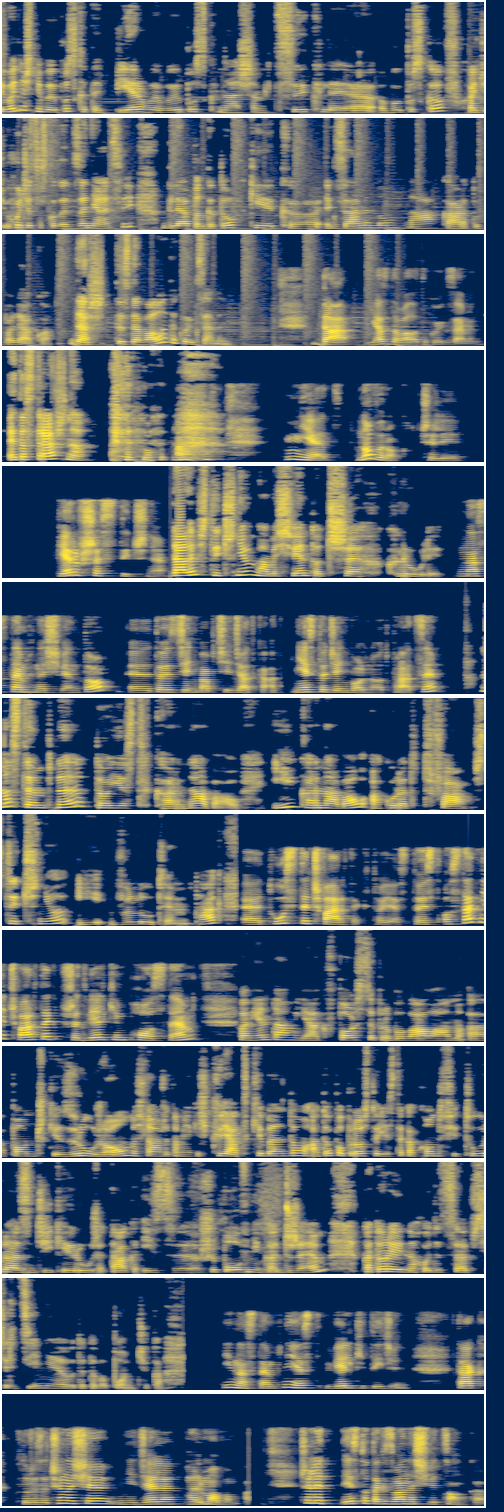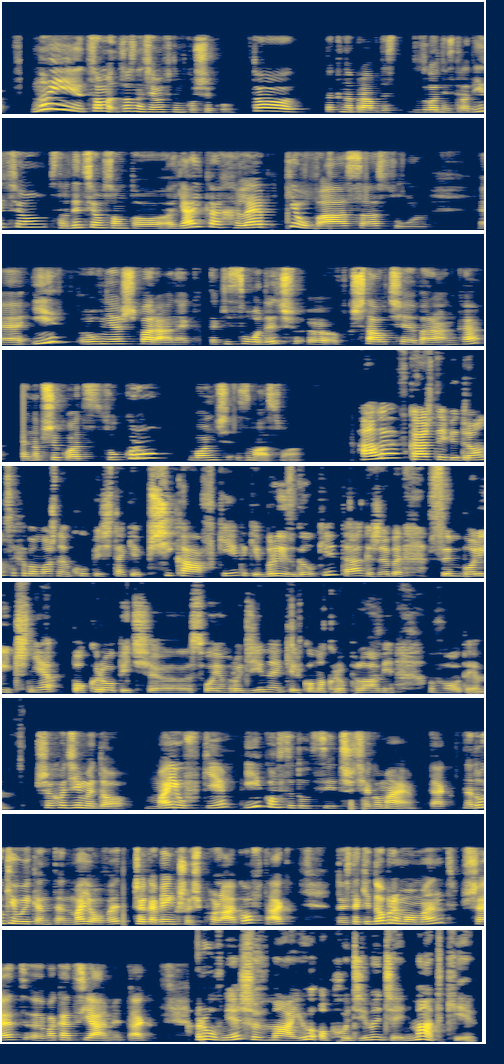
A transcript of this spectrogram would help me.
Сегодняшний выпуск – это первый выпуск в нашем цикле выпусков, хочется сказать, занятий для подготовки к экзамену на карту поляка. Даш, ты сдавала такой экзамен? Да, я сдавала такой экзамен. Это страшно? Нет. Новый рок, czyli 1 stycznia. Dalej w styczniu mamy święto Trzech Króli. Następne święto to jest Dzień Babci i Dziadka. Nie jest to dzień wolny od pracy. Następne to jest karnawał. I karnawał akurat trwa w styczniu i w lutym, tak? E, tłusty czwartek to jest. To jest ostatni czwartek przed Wielkim Postem. Pamiętam, jak w Polsce próbowałam e, pączki z różą. Myślałam, że tam jakieś kwiatki będą, a to po prostu jest taka konfitura z dzikiej róży, tak? I z szybownika drzem, który znajduje się w seredinie вот этого пончика. I następnie jest Wielki Tydzień tak, który zaczyna się w niedzielę palmową. Czyli jest to tak zwana świeconka. No i co, co znajdziemy w tym koszyku? To tak naprawdę zgodnie z tradycją, z tradycją są to jajka, chleb, kiełbasa, sól e, i również baranek, taki słodycz e, w kształcie baranka, na przykład z cukru bądź z masła. Ale w każdej biedronce chyba można kupić takie psikawki, takie bryzgalki, tak, żeby symbolicznie pokropić e, swoją rodzinę kilkoma kroplami wody. Przechodzimy do majówki i Konstytucji 3 maja, tak? Na długi weekend ten majowy czeka większość Polaków, tak? To jest taki dobry moment przed e, wakacjami, tak? Również w maju obchodzimy Dzień Matki.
